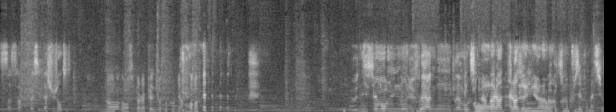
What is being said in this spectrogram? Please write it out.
Ça sera plus facile. Là, je suis gentil. Non, non, c'est pas la peine, de toute façon, faut les rendre. Euh, ni son nom, ni le nom du frère, ni vraiment le Effectivement. Bon, alors, alors Très donnez-nous bien. effectivement plus d'informations.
